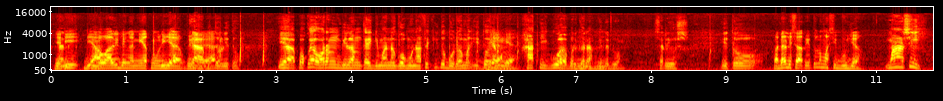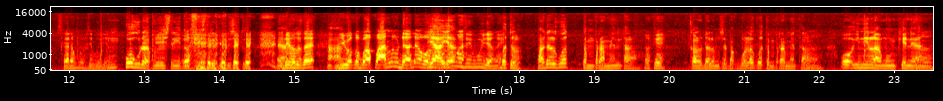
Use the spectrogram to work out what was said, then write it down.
Jadi diawali dengan niat mulia waktu itu ya ya. betul itu ya pokoknya orang bilang kayak gimana gua munafik itu bodo amat itu Iya, emang iya. hati gua bergerak Hmm, gitu doang serius itu Padahal di saat itu lu masih bujang. masih Sekarang lu masih bujang. oh udah punya istri itu istri gua di situ Ya. Jadi maksudnya ah. jiwa kebapaan lu udah ada walaupun iya. lu masih bujang ya. Betul. Padahal gue temperamental. Oke. Kalau dalam sepak bola gue temperamental. Hmm. Oh inilah mungkin ya. Hmm.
